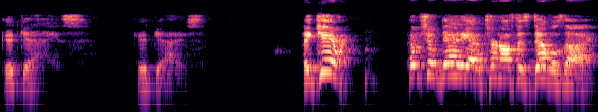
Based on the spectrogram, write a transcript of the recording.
Good guys. Good guys. Hey, Cameron! Come show Daddy how to turn off this devil's eye.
